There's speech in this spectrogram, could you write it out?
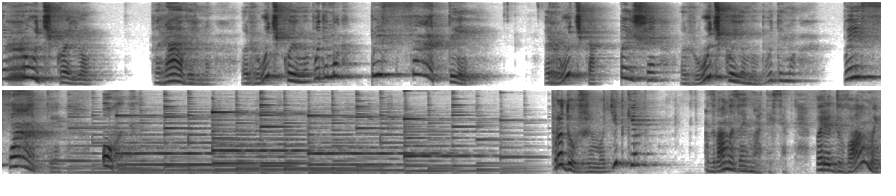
ручкою? Правильно, ручкою ми будемо писати. Ручка пише, ручкою ми будемо писати. Ох. Продовжуємо, дітки, з вами займатися. Перед вами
